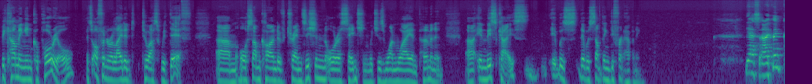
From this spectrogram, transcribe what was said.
becoming incorporeal, it's often related to us with death um, or some kind of transition or ascension, which is one way and permanent. Uh, in this case, it was there was something different happening. Yes, and I think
